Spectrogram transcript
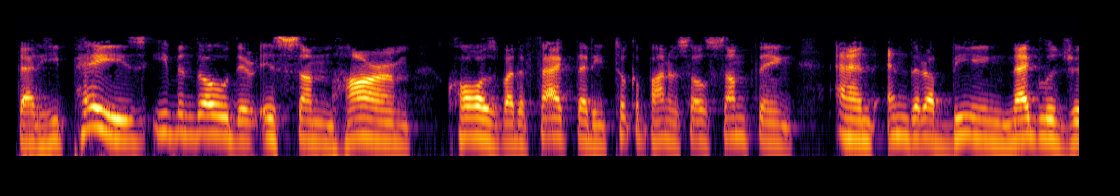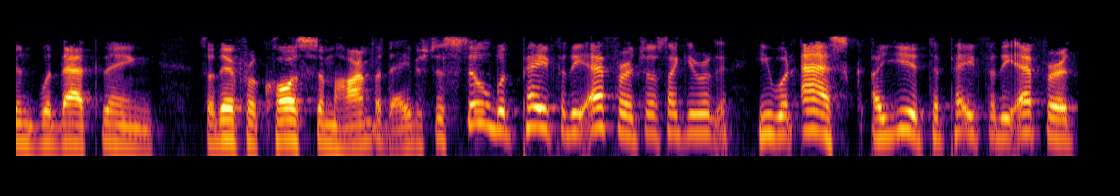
that he pays even though there is some harm caused by the fact that he took upon himself something and ended up being negligent with that thing. so therefore caused some harm, but the Abishter still would pay for the effort, just like he, he would ask a Yid to pay for the effort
